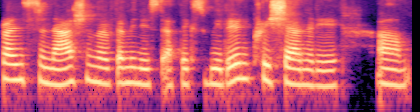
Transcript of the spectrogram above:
transnational feminist ethics within Christianity, um,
